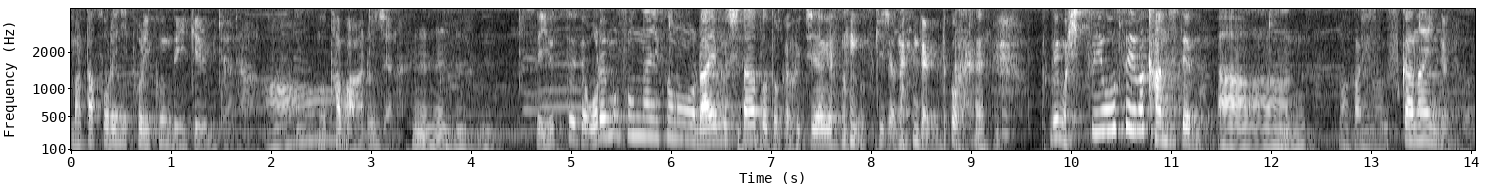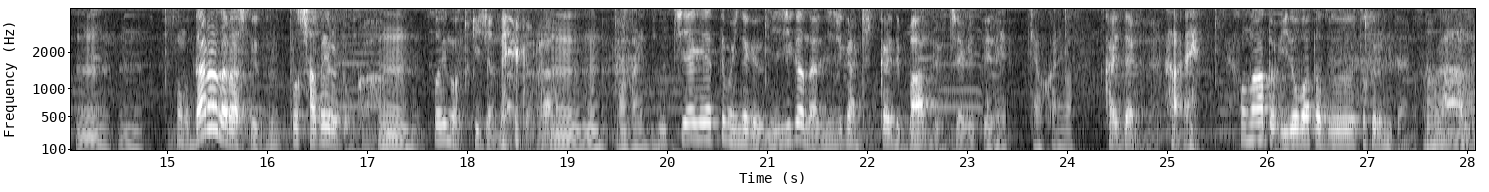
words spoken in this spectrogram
またそれに取り組んでいけるみたいなあの多分あるじゃない。うんうんうんうん。って言っといて俺もそんなにそのライブした後とか打ち上げするの好きじゃないんだけど でも必要性は感じてんのあわかります。かないんだけど。うんうん。そのダラダラしてずっと喋るとか、うん。そういうの好きじゃねえから、うんうん。わかります。打ち上げやってもいいんだけど2時間なら2時間きっかりでバンって打ち上げてめっちゃわかります。帰りたいよね。はい。その後井戸端ずーっとするみたいなさあるじ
